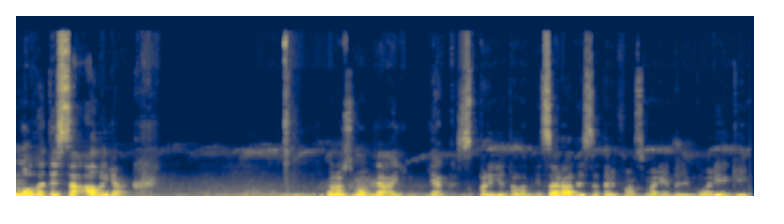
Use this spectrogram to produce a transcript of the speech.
Молитися, але як? Розмовляй як з приятелем. І це радий святий Альфонс Марія Делігорі, який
